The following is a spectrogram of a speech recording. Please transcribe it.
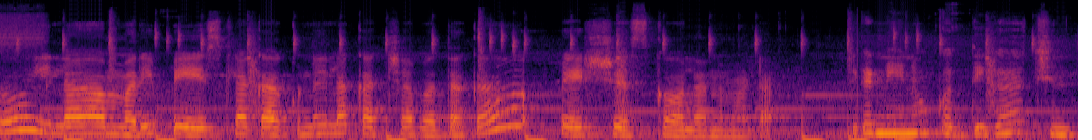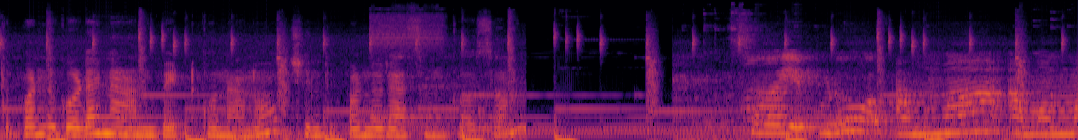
సో ఇలా మరి పేస్ట్లా కాకుండా ఇలా కచ్చాబద్దగా పేస్ట్ చేసుకోవాలన్నమాట. ఇక నేను కొద్దిగా చింతపండు కూడా నానబెట్టుకున్నాను చింతపండు రసం కోసం. సో ఎప్పుడు అమ్మ అమ్మమ్మ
